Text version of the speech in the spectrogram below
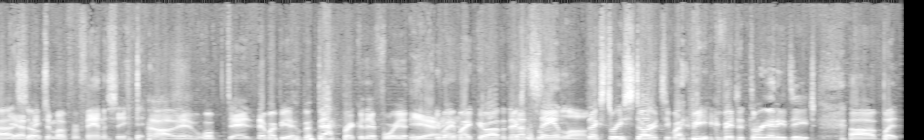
Uh, yeah, I picked him up for fantasy. Oh, yeah, well, that that might be a backbreaker there for you. Yeah, you might, yeah. might go out the next Not three, staying long. next three starts. You might be pitching three innings each. Uh, but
